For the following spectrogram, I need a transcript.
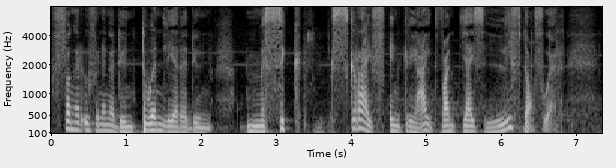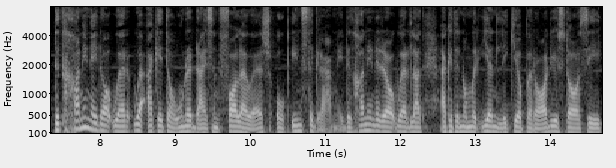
vingeroefeninge doen, toonlere doen, musiek skryf en create want jy's lief daarvoor dit gaan nie net daaroor o ek het 'n 100 000 followers op Instagram nie. Dit gaan nie net daaroor dat ek het 'n nommer 1 liedjie op 'n radiostasie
